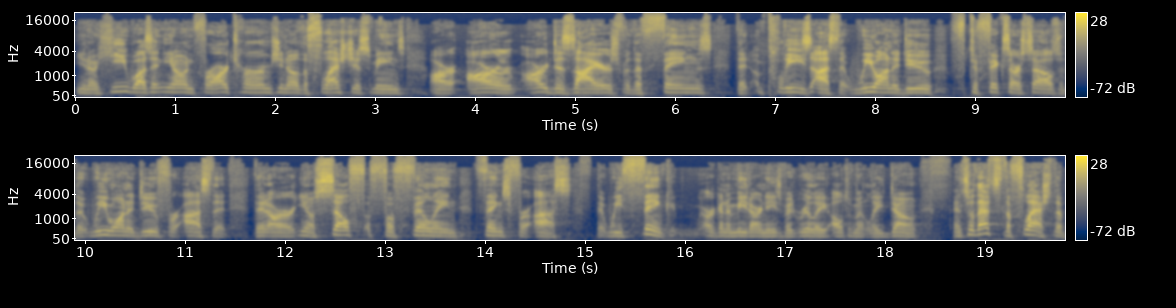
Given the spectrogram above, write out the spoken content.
you know, he wasn't, you know, and for our terms, you know, the flesh just means our, our, our desires for the things that please us, that we want to do to fix ourselves, or that we want to do for us, that, that are, you know, self fulfilling things for us that we think are going to meet our needs, but really ultimately don't. And so that's the flesh, the,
